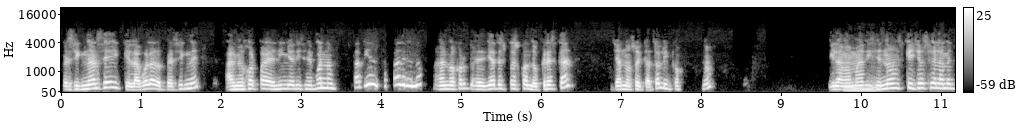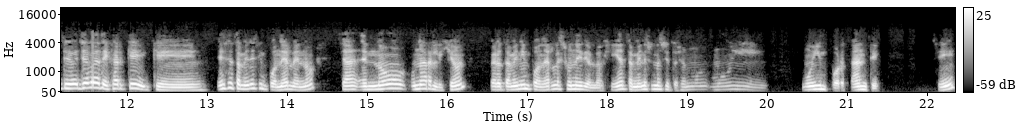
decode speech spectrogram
persignarse y que la abuela lo persigne, a lo mejor para el niño dice, bueno, está bien, está padre, ¿no? A lo mejor eh, ya después cuando crezca, ya no soy católico, ¿no? Y la mamá dice, no, es que yo solamente, yo, yo voy a dejar que, que, eso también es imponerle, ¿no? O sea, eh, no una religión, pero también imponerles una ideología, también es una situación muy, muy, muy importante, ¿sí?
